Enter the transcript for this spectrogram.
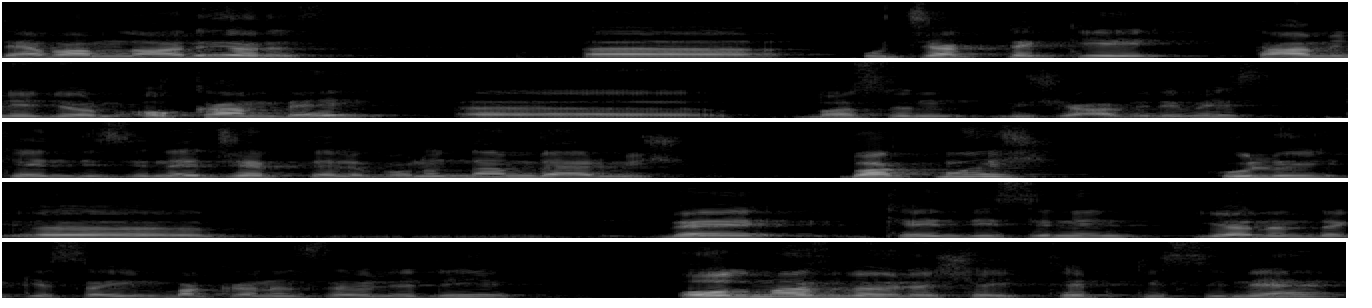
devamlı arıyoruz. Ee, uçaktaki tahmin ediyorum Okan Bey e, basın müşavirimiz kendisine cep telefonundan vermiş. Bakmış Hulu, e, ve kendisinin yanındaki Sayın Bakan'ın söylediği olmaz böyle şey tepkisine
